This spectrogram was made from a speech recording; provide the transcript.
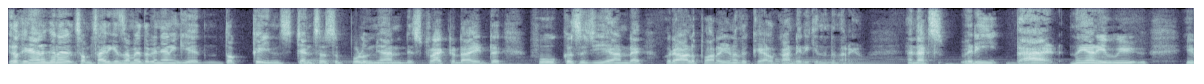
ഇതൊക്കെ ഞാനിങ്ങനെ സംസാരിക്കുന്ന സമയത്തൊക്കെ ഞാൻ എന്തൊക്കെ ഇൻസ്റ്റൻസസ് ഇപ്പോഴും ഞാൻ ഡിസ്ട്രാക്റ്റഡ് ആയിട്ട് ഫോക്കസ് ചെയ്യാണ്ട് ഒരാൾ പറയണത് കേൾക്കാണ്ടിരിക്കുന്നുണ്ടെന്നറിയാം ആൻഡ് ദാറ്റ്സ് വെരി ബാഡ് എന്ന് ഞാൻ ഈ ഈ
